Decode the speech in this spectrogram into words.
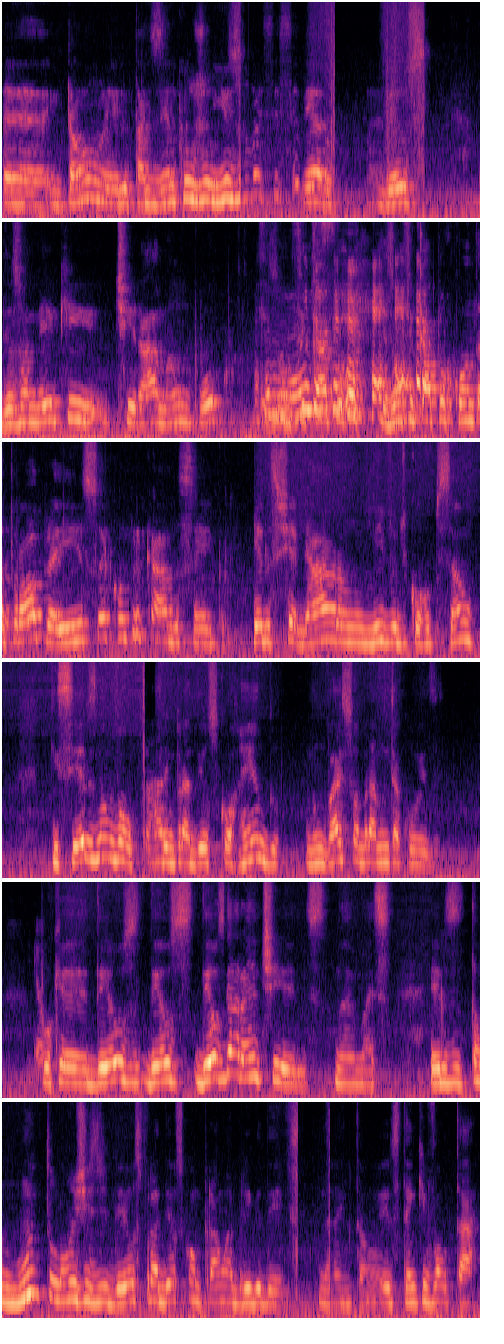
É, então ele está dizendo que o juízo vai ser severo. Deus, Deus vai meio que tirar a mão um pouco. Eles vão, ficar por, eles vão ficar por conta própria e isso é complicado sempre eles chegaram num nível de corrupção que se eles não voltarem para Deus correndo, não vai sobrar muita coisa. Porque Deus, Deus, Deus garante eles, né? mas eles estão muito longe de Deus para Deus comprar uma briga deles. Né? Então eles têm que voltar,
